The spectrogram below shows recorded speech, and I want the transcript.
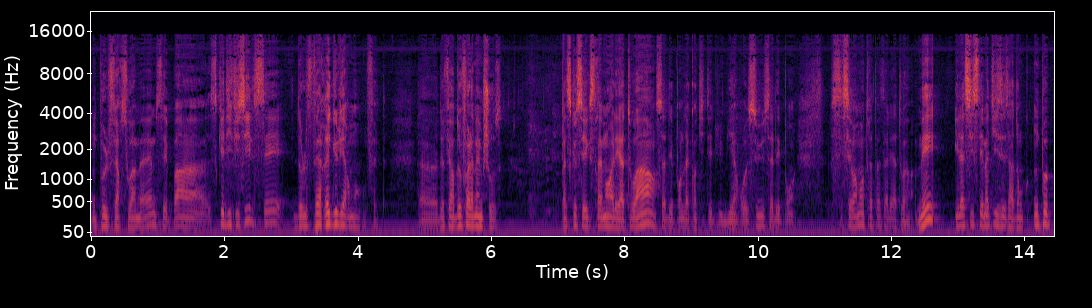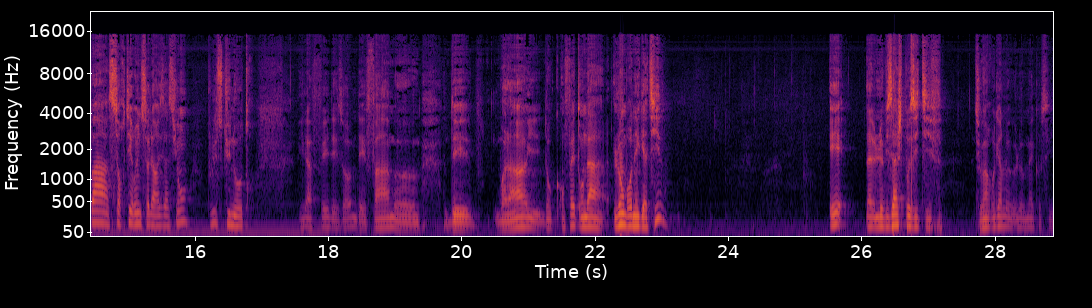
On peut le faire soi-même. Ce qui est difficile, c'est de le faire régulièrement, en fait, euh, de faire deux fois la même chose, parce que c'est extrêmement aléatoire. Ça dépend de la quantité de lumière reçue. Ça dépend. C'est vraiment très très aléatoire. Mais il a systématisé ça. Donc, on ne peut pas sortir une solarisation plus qu'une autre. Il a fait des hommes, des femmes, euh, des voilà. Donc, en fait, on a l'ombre négative et le visage positif. Tu vois, regarde le, mec aussi,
